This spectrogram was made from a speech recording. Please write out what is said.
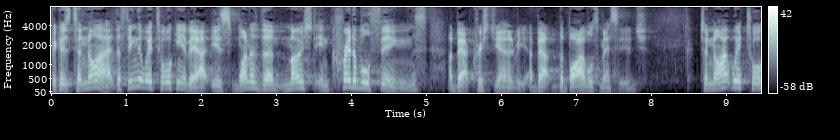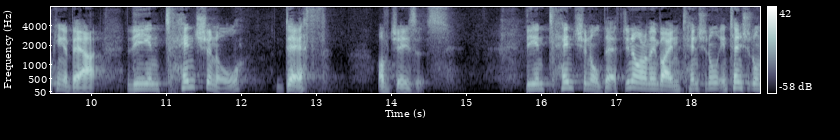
Because tonight, the thing that we're talking about is one of the most incredible things about Christianity, about the Bible's message. Tonight, we're talking about the intentional death of Jesus. The intentional death. Do you know what I mean by intentional? Intentional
